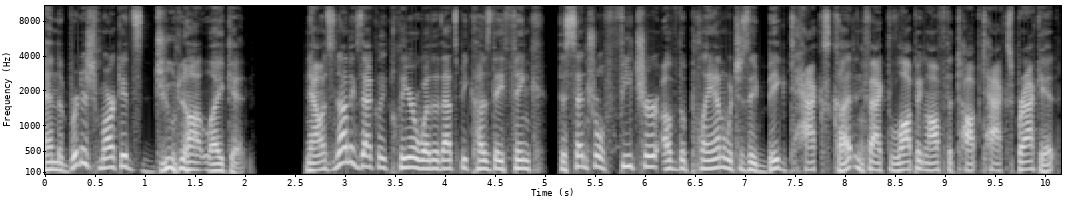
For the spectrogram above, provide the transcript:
and the British markets do not like it. Now, it's not exactly clear whether that's because they think the central feature of the plan, which is a big tax cut, in fact, lopping off the top tax bracket,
